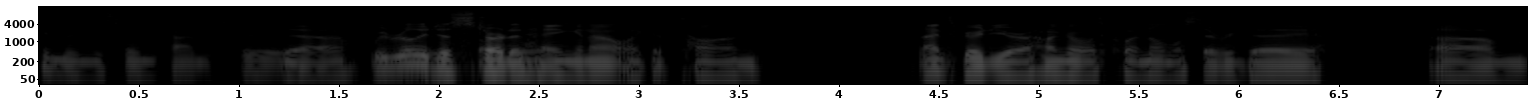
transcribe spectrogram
came in the same time too. yeah we we really just started hanging out like a ton. Ninth grade year, I hung out with Quentin almost every day. Um,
